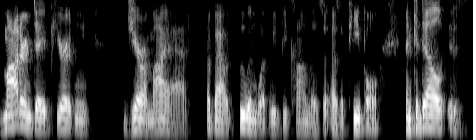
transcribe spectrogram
modern day Puritan Jeremiad about who and what we'd become as a, as a people. And Caddell is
